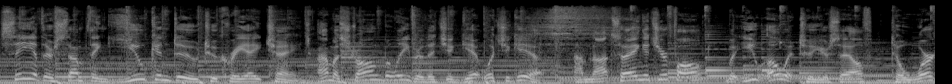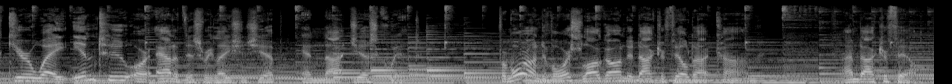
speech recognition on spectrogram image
See if there's something you can do to create change. I'm a strong believer that you get what you give. I'm not saying it's your fault, but you owe it to yourself to work your way into or out of this relationship and not just quit. For more on divorce, log on to drphil.com. I'm Dr. Phil.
